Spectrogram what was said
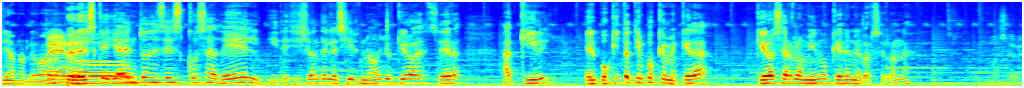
ya no le va a dar. Pero- Pero es que ya entonces es cosa de él y decisión de él decir, no, yo quiero hacer aquí el poquito tiempo que me queda, quiero hacer lo mismo que era en el Barcelona. No se ve.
